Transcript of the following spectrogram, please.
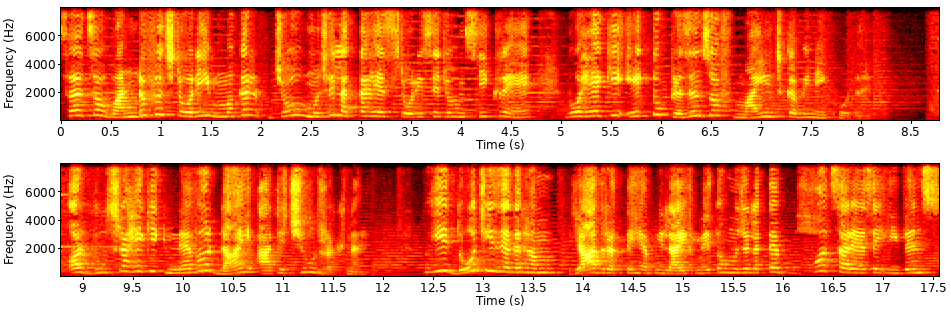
sir it's a wonderful story मगर जो मुझे लगता है इस स्टोरी से जो हम सीख रहे हैं, वो है कि एक तो प्रेजेंस ऑफ़ माइंड कभी नहीं खोना है और दूसरा है कि नेवर डाई एटीट्यूड रखना है। तो ये दो चीज़ें अगर हम याद रखते हैं अपनी लाइफ में तो मुझे लगता है बहुत सारे ऐसे इवेंट्स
